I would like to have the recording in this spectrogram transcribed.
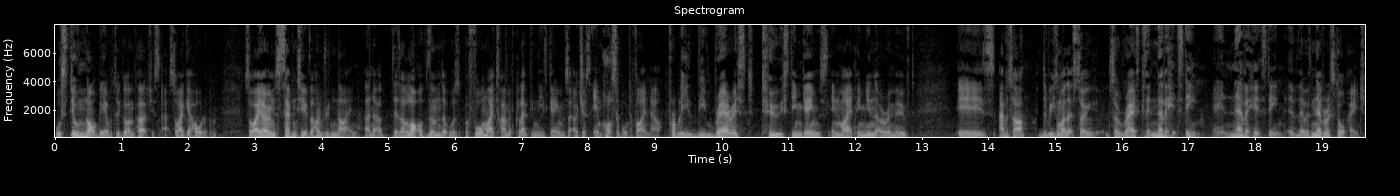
will still not be able to go and purchase that. So I get hold of them. So I own 70 of the 109, and uh, there's a lot of them that was before my time of collecting these games that are just impossible to find now. Probably the rarest two Steam games, in my opinion, that are removed is Avatar. The reason why that's so so rare is because it never hit Steam. It never hit Steam. It, there was never a store page.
